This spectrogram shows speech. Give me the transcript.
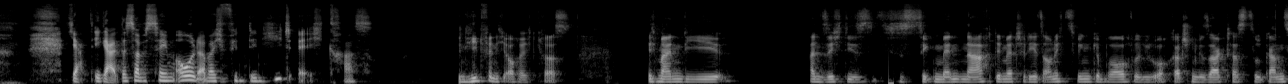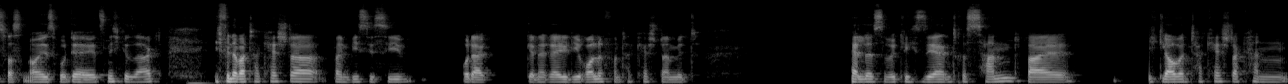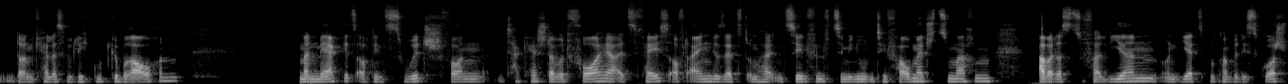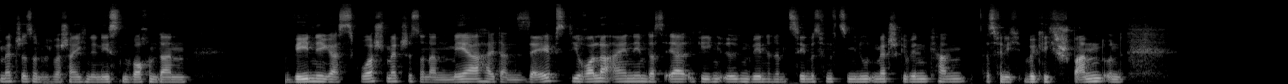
Ja, egal, das war same old, aber ich finde den Heat echt krass. Den Heat finde ich auch echt krass. Ich meine, die an sich, dieses, dieses Segment nach dem Match hätte ich jetzt auch nicht zwingend gebraucht, weil wie du auch gerade schon gesagt hast, so ganz was Neues wurde ja jetzt nicht gesagt. Ich finde aber Takeshita beim BCC oder generell die Rolle von Takeshita mit Kellis wirklich sehr interessant, weil ich glaube, Takeshita kann Don Kellis wirklich gut gebrauchen man merkt jetzt auch den Switch von Takeshita wird vorher als Face oft eingesetzt, um halt ein 10, 15 Minuten TV-Match zu machen, aber das zu verlieren und jetzt bekommt er die Squash-Matches und wird wahrscheinlich in den nächsten Wochen dann weniger Squash-Matches, sondern mehr halt dann selbst die Rolle einnehmen, dass er gegen irgendwen in einem 10 bis 15 Minuten Match gewinnen kann. Das finde ich wirklich spannend und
